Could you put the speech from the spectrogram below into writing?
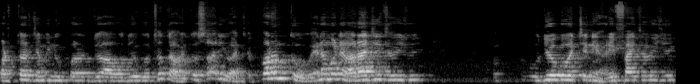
પડતર જમીન ઉપર જો આ ઉદ્યોગો થતા હોય તો સારી વાત છે. પરંતુ એના માટે હરાજી થવી જોઈએ. ઉદ્યોગો વચ્ચેની હરીફાઈ થવી જોઈએ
